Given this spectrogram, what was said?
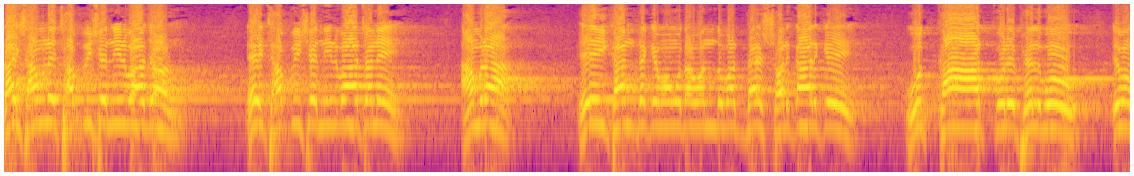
তাই সামনে ছাব্বিশের নির্বাচন, এই ছাব্বিশের নির্বাচনে আমরা এইখান থেকে মমতা বন্দ্যোপাধ্যায়ের সরকারকে উৎখাত করে ফেলব এবং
